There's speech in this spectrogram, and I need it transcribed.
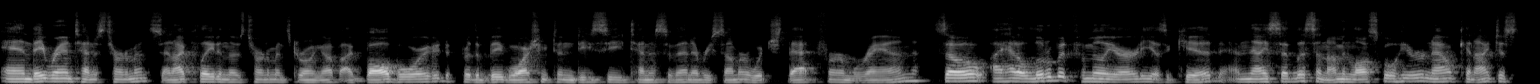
and they ran tennis tournaments and i played in those tournaments growing up. I ball boyed for the big washington d.c tennis event every summer which that firm ran. So i had a little bit familiarity as a kid and i said listen i'm in law school here now. Can i just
